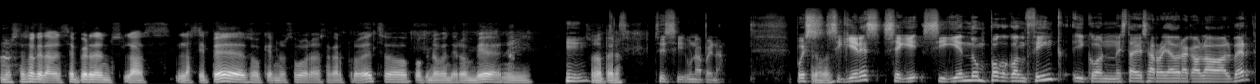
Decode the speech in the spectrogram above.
no es eso que también se pierden las, las IPs o que no se vuelvan a sacar provecho porque no vendieron bien y es una pena. Sí, sí, una pena. Pues bueno. si quieres, segui siguiendo un poco con Think y con esta desarrolladora que hablaba Albert,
